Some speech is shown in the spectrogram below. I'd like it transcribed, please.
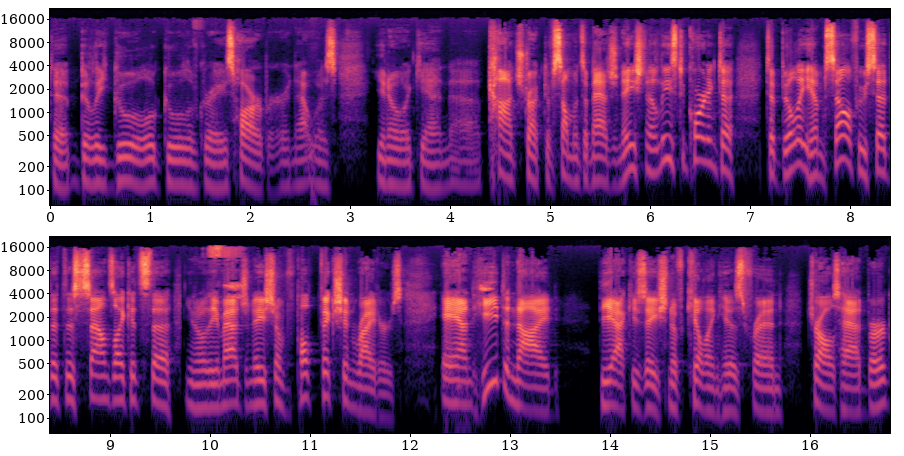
to Billy Ghoul, Ghoul of Grays Harbor. And that was, you know, again, a construct of someone's imagination, at least according to, to Billy himself, who said that this sounds like it's the, you know, the imagination of pulp fiction writers. And he denied the accusation of killing his friend Charles Hadberg.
